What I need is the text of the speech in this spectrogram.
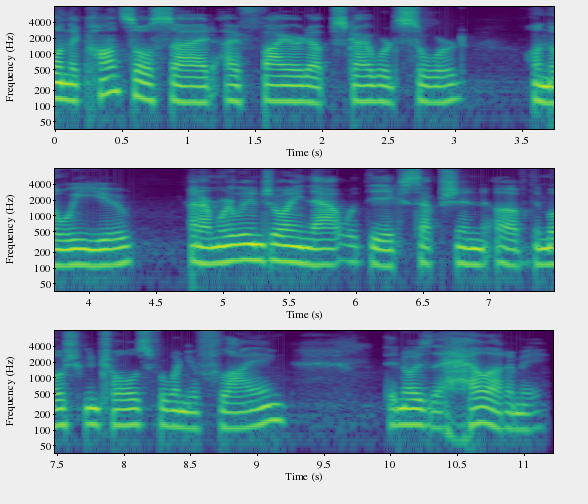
on the console side, I fired up Skyward Sword on the Wii U. And I'm really enjoying that with the exception of the motion controls for when you're flying. They noise the hell out of me.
